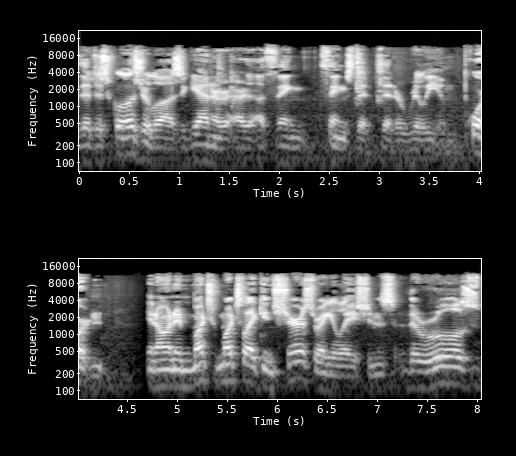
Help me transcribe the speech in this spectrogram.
the disclosure laws again are, are a thing things that, that are really important. You know, and in much much like insurance regulations, the rules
